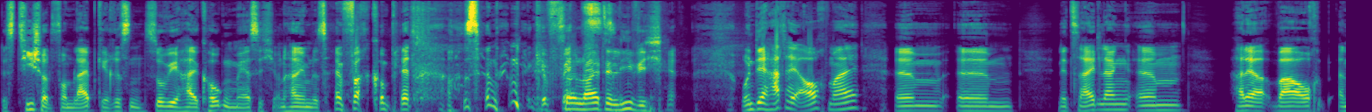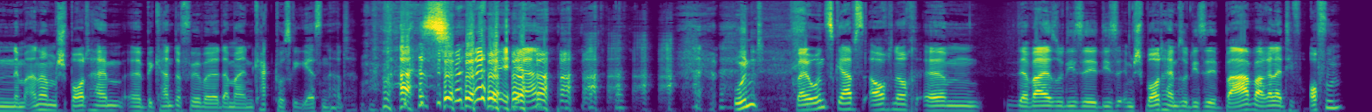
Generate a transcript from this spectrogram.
das T-Shirt vom Leib gerissen, so wie Hulk Hogan mäßig und hat ihm das einfach komplett auseinandergefetzt. So Leute liebe ich. Und der hatte auch mal ähm, ähm, eine Zeit lang ähm, hat er war auch an einem anderen Sportheim äh, bekannt dafür, weil er da mal einen Kaktus gegessen hat. Was? ja. Und bei uns gab's auch noch, ähm, da war ja so diese diese im Sportheim so diese Bar war relativ offen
